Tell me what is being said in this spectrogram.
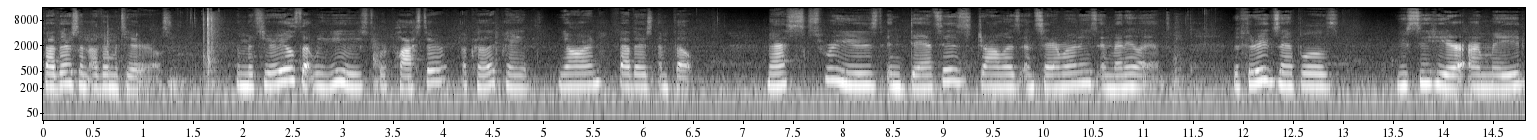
feathers, and other materials. The materials that we used were plaster, acrylic paint, yarn, feathers, and felt. Masks were used in dances, dramas, and ceremonies in many lands. The three examples you see here are made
